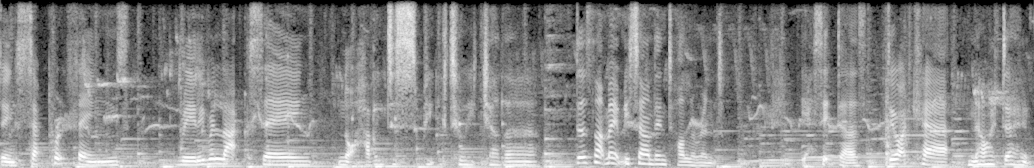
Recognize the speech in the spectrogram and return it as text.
doing separate things, really relaxing, not having to speak to each other. Does that make me sound intolerant? Yes, it does. Do I care? No, I don't.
